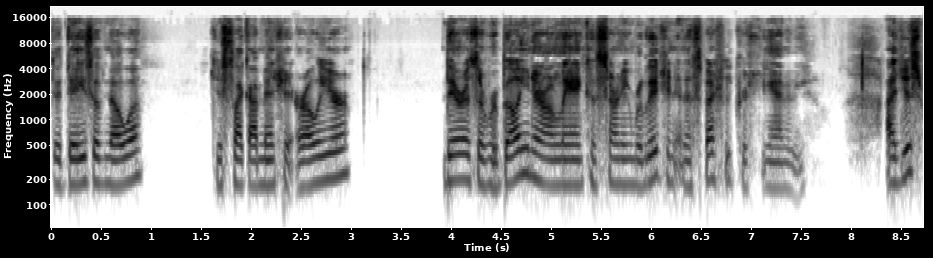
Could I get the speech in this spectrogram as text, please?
the days of Noah? Just like I mentioned earlier, there is a rebellion in our land concerning religion and especially Christianity. I just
